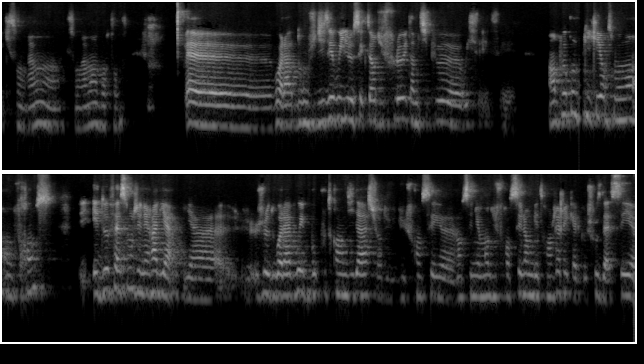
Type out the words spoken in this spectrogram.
et qui sont vraiment, qui sont vraiment importantes. Euh, voilà, donc je disais oui, le secteur du fleu est un petit peu, euh, oui, c'est un peu compliqué en ce moment en France. Et, de façon générale, il y a, il y a je dois l'avouer, beaucoup de candidats sur du, français, euh, l'enseignement du français langue étrangère est quelque chose d'assez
